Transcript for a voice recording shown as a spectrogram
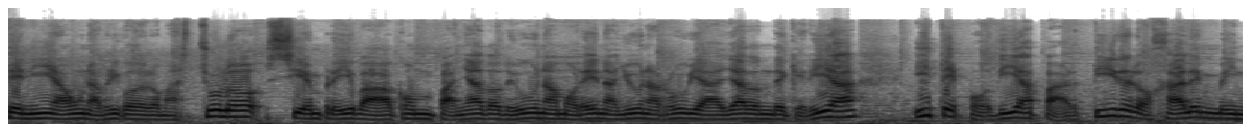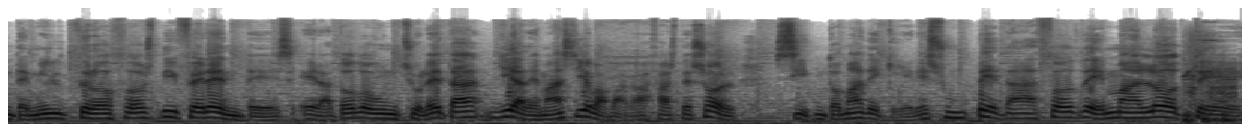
Tenía un abrigo de lo más chulo, siempre iba acompañado de una morena y una rubia allá donde quería, y te podía partir el ojal en 20.000 trozos diferentes. Era todo un chuleta y además llevaba gafas de sol, síntoma de que eres un pedazo de malote.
